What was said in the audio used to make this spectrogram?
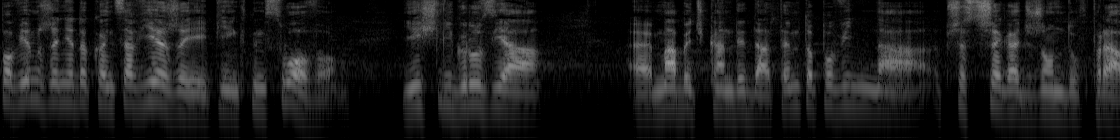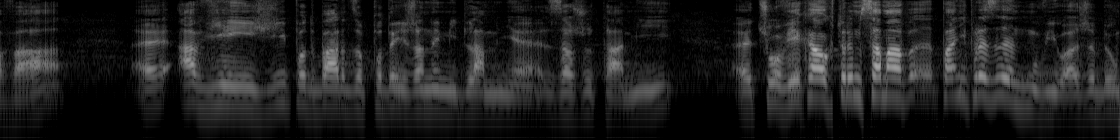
powiem, że nie do końca wierzę jej pięknym słowom. Jeśli Gruzja e, ma być kandydatem, to powinna przestrzegać rządów prawa, e, a więzi pod bardzo podejrzanymi dla mnie zarzutami człowieka, o którym sama pani prezydent mówiła, że był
